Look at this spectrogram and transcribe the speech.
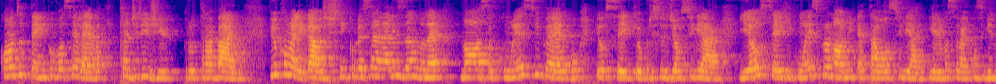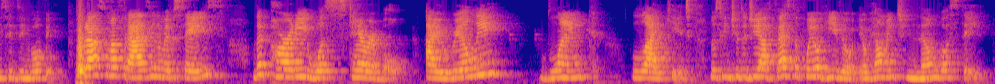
Quanto tempo você leva para dirigir para o trabalho? Viu como é legal? A gente tem que começar analisando, né? Nossa, com esse verbo eu sei que eu preciso de auxiliar. E eu sei que com esse pronome é tal auxiliar. E aí você vai conseguindo se desenvolver. Próxima frase, número 6. The party was terrible. I really blank like it, no sentido de a festa foi horrível, eu realmente não gostei.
